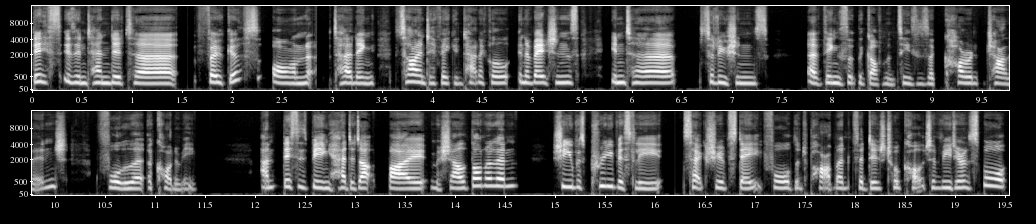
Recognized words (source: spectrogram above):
This is intended to focus on turning scientific and technical innovations into solutions, uh, things that the government sees as a current challenge for the economy. And this is being headed up by Michelle Donelan. She was previously Secretary of State for the Department for Digital Culture, Media and Sport,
